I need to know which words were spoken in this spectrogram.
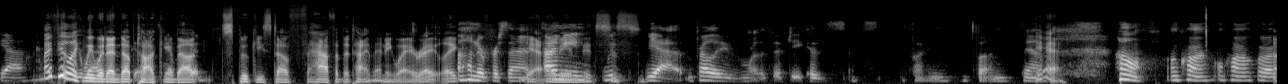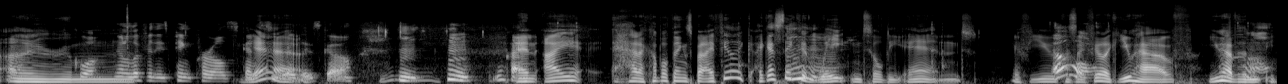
yeah. I feel like we would end up good. talking about good. spooky stuff half of the time anyway, right? Like hundred percent. Yeah, I I, mean, mean, it's just- yeah, probably even more than fifty because it's fucking fun. Yeah. yeah. Huh. Okay. Okay. Okay. okay. Um, cool. I'm gonna look for these pink pearls. Gotta see Yeah. where these go. Hmm. Hmm. Okay. And I had a couple things, but I feel like I guess they could Mm. wait until the end if you because I Oh. feel like you have you have Oh. the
